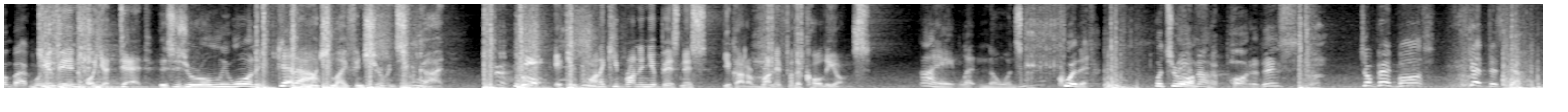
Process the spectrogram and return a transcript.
come back when Give you in or you're dead. This is your only warning. Get out! How much life insurance you got? If you want to keep running your business, you gotta run it for the Corleones. I ain't letting no one quit it. What's your offer? Not a part of this. Jump in, boss. Get this guy.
